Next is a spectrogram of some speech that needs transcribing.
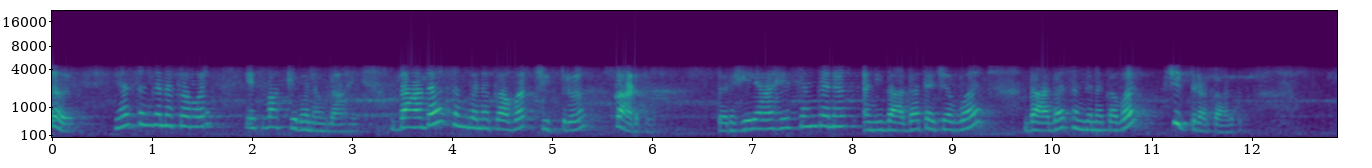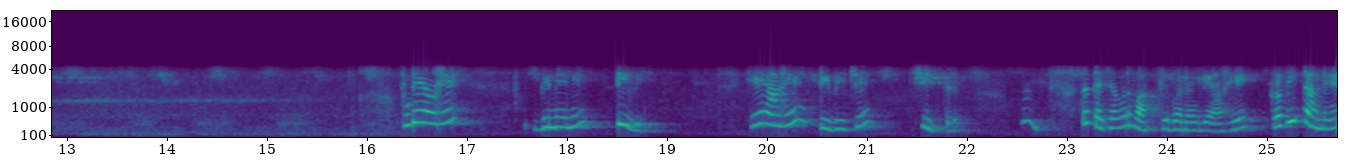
तर ह्या संगणकावर एक वाक्य बनवलं आहे. दादा संगणकावर चित्र काढतो. तर हे आहे संगणक आणि दादा त्याच्यावर दादा संगणकावर चित्र काढतो. पुढे आहे दिलेली टी व्ही हे आहे टी व्हीचे चित्र तर त्याच्यावर वाक्य बनवले आहे कविताने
